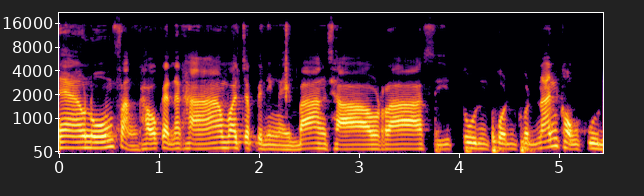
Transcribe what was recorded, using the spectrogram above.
แนวโน้มฝั่งเขากันนะคะ ว่าจะเป็นยังไงบ้างชาวราศีตุลคนคนนั้นของคุณ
